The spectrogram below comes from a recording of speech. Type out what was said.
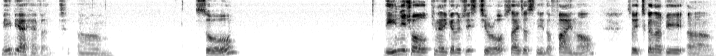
maybe I haven't. Um, so the initial kinetic energy is zero so I just need a final so it's gonna be um,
